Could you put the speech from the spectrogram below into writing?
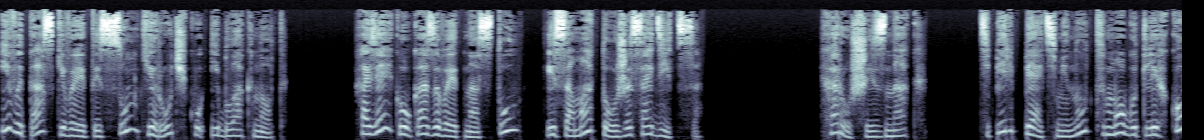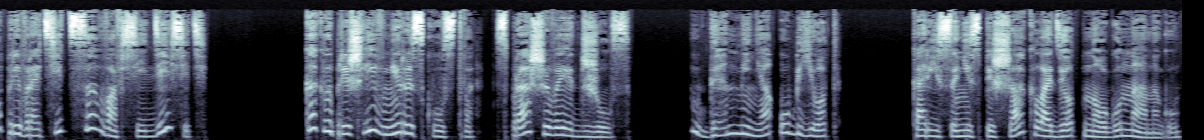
и вытаскивает из сумки ручку и блокнот. Хозяйка указывает на стул и сама тоже садится. Хороший знак. Теперь пять минут могут легко превратиться во все десять. «Как вы пришли в мир искусства?» — спрашивает Джулс. «Дэн меня убьет». Кариса не спеша кладет ногу на ногу.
